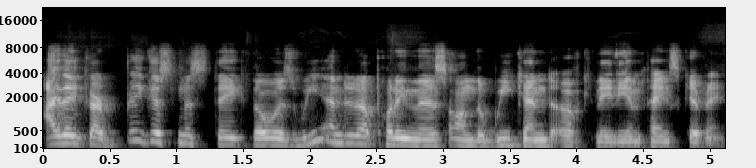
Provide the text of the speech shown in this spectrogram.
I think our biggest mistake, though, is we ended up putting this on the weekend of Canadian Thanksgiving.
